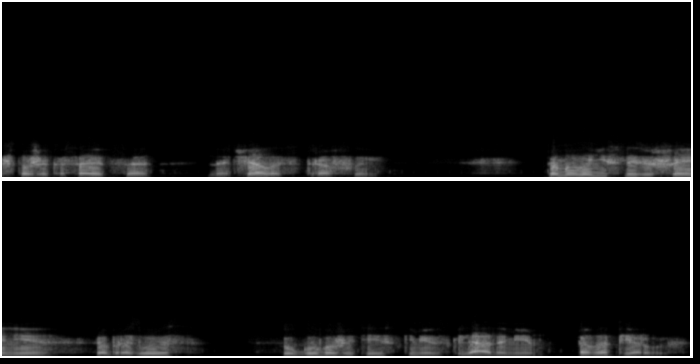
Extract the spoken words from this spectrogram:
Что же касается начала строфы, то мы вынесли решение, сообразуясь с сугубо житейскими взглядами. Во-первых,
